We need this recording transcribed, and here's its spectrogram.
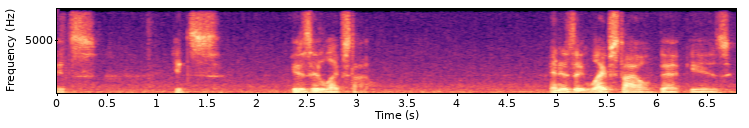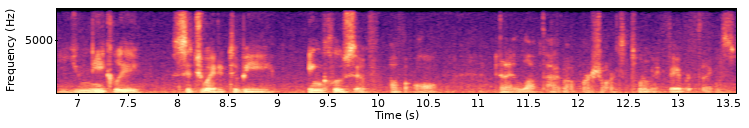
it's, it's it is a lifestyle. And it is a lifestyle that is uniquely situated to be inclusive of all. And I love that about martial arts. It's one of my favorite things.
